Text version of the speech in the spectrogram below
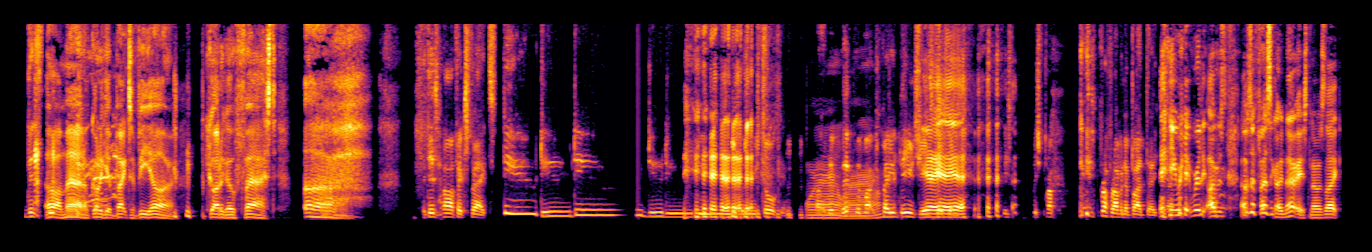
This, Oh man, I've got to get back to VR. got to go fast. Ugh. I did half expect do do do do do do as he was talking. Like, the, the, the Max Payne theme tune. Yeah, yeah, yeah. He's proper, he's proper having a bad day. he really. I was. That was the first thing I noticed, and I was like,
